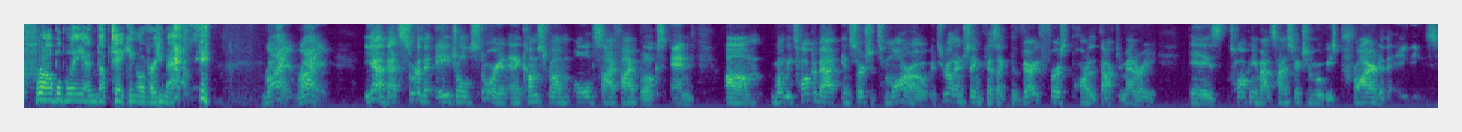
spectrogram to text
probably end up taking over humanity. right, right. Yeah, that's sort of the age old story. And, it comes from old sci fi books. And um, when we talk about In Search of Tomorrow, it's real interesting because, like, the very first part of the documentary is talking about science fiction movies prior to the 80s,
